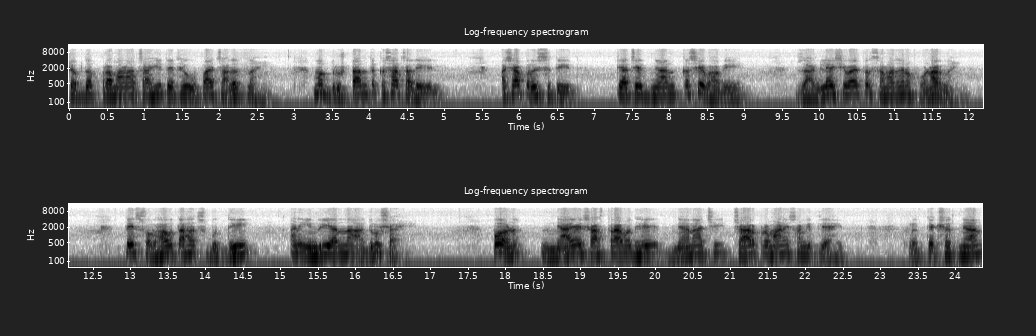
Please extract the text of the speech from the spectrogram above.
शब्द प्रमाणाचाही तेथे उपाय चालत नाही. मग दृष्टांत कसा चालेल? अशा परिस्थितीत त्याचे ज्ञान कसे व्हावे? जाणल्याशिवाय तर समाधान होणार नाही. ते स्वभावतःच बुद्धी आणि इंद्रियांना आदृश आहे. पण न्यायशास्त्रामध्ये ज्ञानाची चार प्रमाणे सांगितली आहेत. प्रत्यक्ष ज्ञान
